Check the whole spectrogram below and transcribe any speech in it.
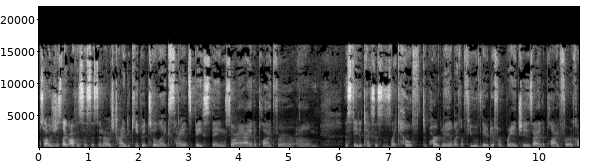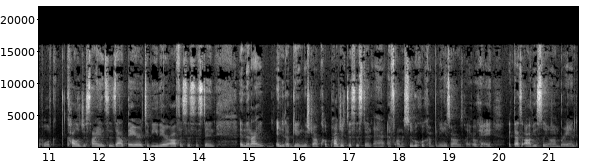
so I was just like office assistant. I was trying to keep it to like science based things. So I, I had applied for um, the state of Texas's like health department, like a few of their different branches. I had applied for a couple of College of Sciences out there to be their office assistant. And then I ended up getting this job called project assistant at a pharmaceutical company. So I was like, okay, like that's obviously on brand.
